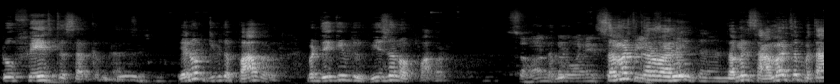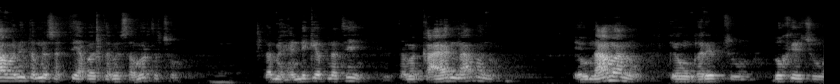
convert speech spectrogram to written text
To face the circumstances they not give the power but they give the vision of power સમર્થ કરવાની તમને સામર્થ્ય બતાવવાની તમને શક્તિ આપે તમે સમર્થ છો. તમે હેન્ડીકેપ નથી. તમે કાયર ના માનો. એવું ના માનો કે હું ગરીબ છું દુઃખી છું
